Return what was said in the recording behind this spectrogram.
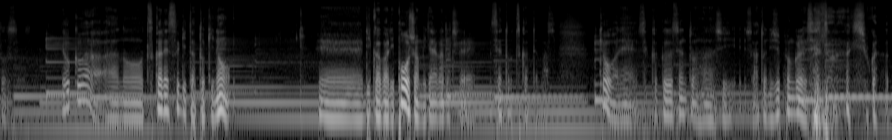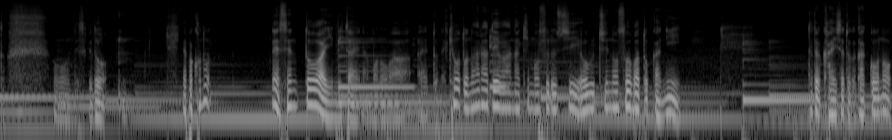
そうそうで僕はあの疲れすぎた時の、えー、リカバリーポーションみたいな形で銭湯を使ってます。今日はねせっかく銭湯の話あと20分ぐらい銭湯の話しようかなと思うんですけどやっぱこのね、銭湯愛みたいなものは、えっとね、京都ならではな気もするしお家のそばとかに例えば会社とか学校の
